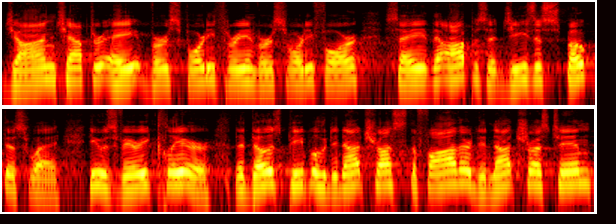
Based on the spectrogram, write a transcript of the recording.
John chapter 8, verse 43 and verse 44 say the opposite. Jesus spoke this way. He was very clear that those people who did not trust the Father, did not trust Him,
